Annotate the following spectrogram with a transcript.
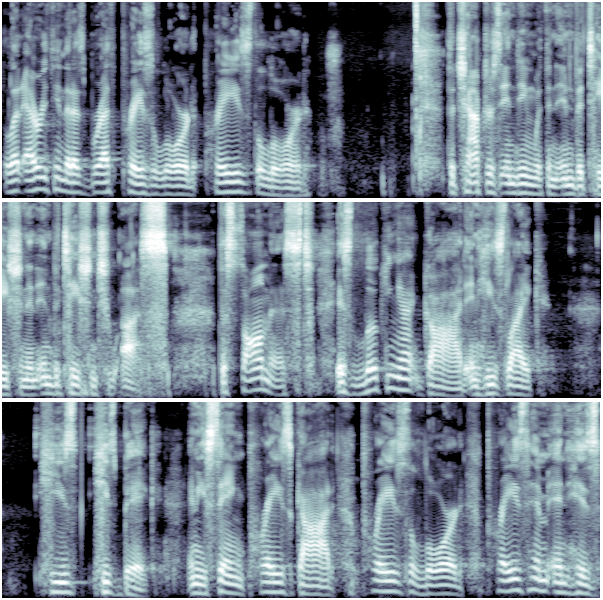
Let everything that has breath praise the Lord. Praise the Lord. The chapter's ending with an invitation, an invitation to us. The psalmist is looking at God and he's like, he's, he's big. And he's saying, Praise God, praise the Lord, praise him in his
